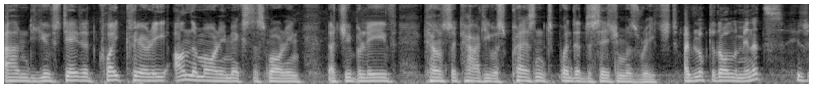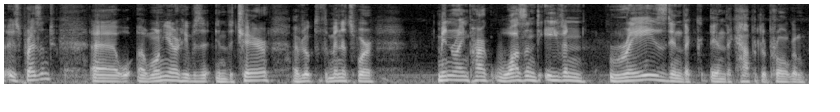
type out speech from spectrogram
and you've stated quite clearly on the morning mix this morning that you believe Councillor Carty was present when the decision was reached. I've looked at all the minutes. He's, he's present. Uh, uh one year he was in the chair. I've looked at the minutes where Min Ryan Park wasn't even raised in the in the capital program.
